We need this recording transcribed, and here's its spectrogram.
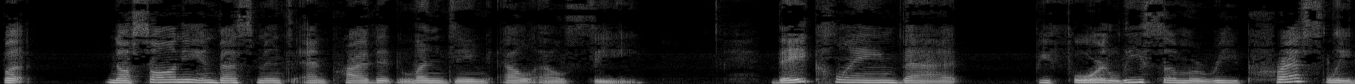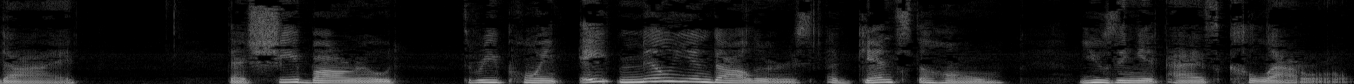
but Naussany Investments and Private Lending LLC. They claim that before Lisa Marie Presley died, that she borrowed $3.8 million against the home using it as collateral.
